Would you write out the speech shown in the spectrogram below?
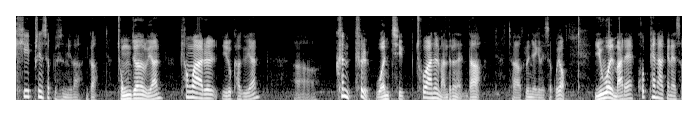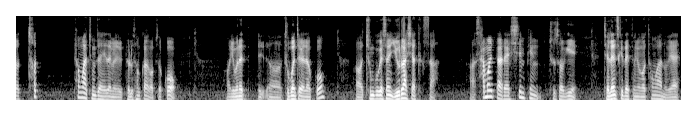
key principle입니다. 그러니까 종전을 위한 평화를 이룩하기 위한 어, 큰 틀, 원칙, 초안을 만들어낸다. 자, 그런 얘기를 했었고요. 6월 말에 코펜하겐에서 첫 평화 중재회담에 별로 성과가 없었고 어, 이번에 어, 두 번째가 열렸고 어, 중국에서는 유라시아 특사 아, 3월 달에 시진핑 주석이 젤렌스키 대통령과 통화한 후에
